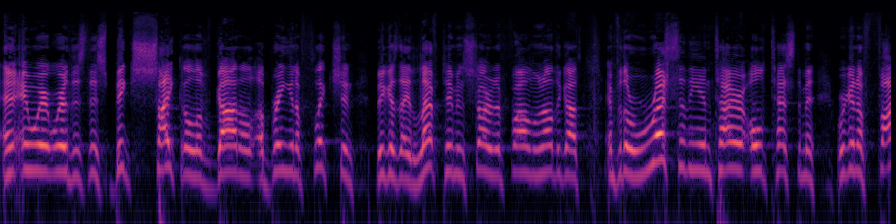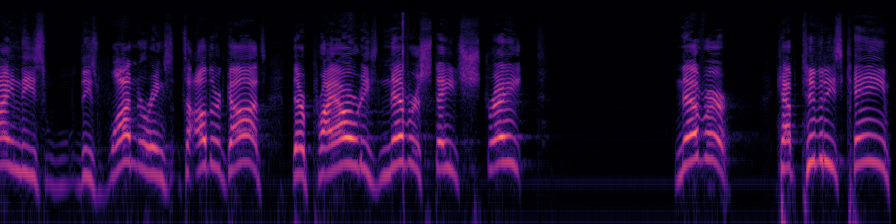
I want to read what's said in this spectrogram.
and, and where, where there's this big cycle of God uh, of bringing affliction because they left him and started following other gods. And for the rest of the entire Old Testament, we're going to find these, these wanderings to other gods. Their priorities never stayed straight. Never. Captivities came,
